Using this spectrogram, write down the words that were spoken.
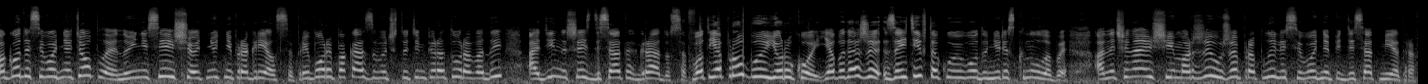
Погода сегодня теплая, но Енисей еще отнюдь не прогрелся. Приборы показывают, что температура воды 1,6 градусов. Вот я пробую ее рукой. Я бы даже зайти в такую воду не рискнула бы. А начинающие моржи уже проплыли сегодня 50 метров.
